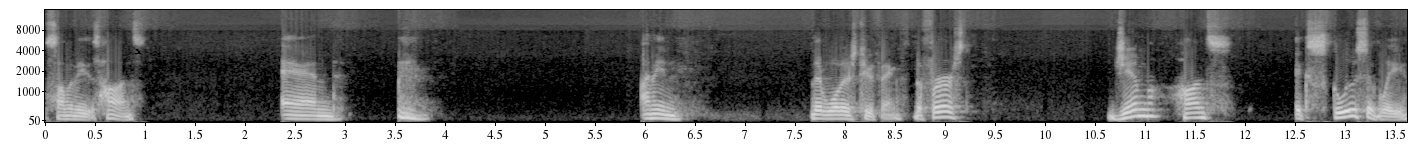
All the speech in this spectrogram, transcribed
some of these hunts. And I mean, there, well, there's two things. The first, Jim hunts exclusively,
